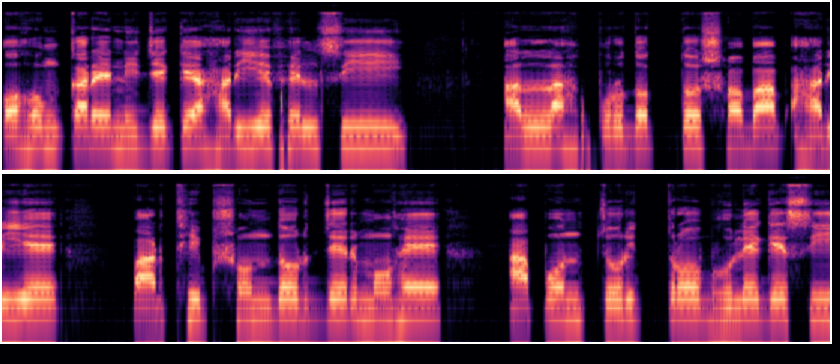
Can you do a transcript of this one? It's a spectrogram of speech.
অহংকারে নিজেকে হারিয়ে ফেলছি। আল্লাহ প্রদত্ত স্বভাব হারিয়ে পার্থিব সৌন্দর্যের মোহে আপন চরিত্র ভুলে গেছি।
